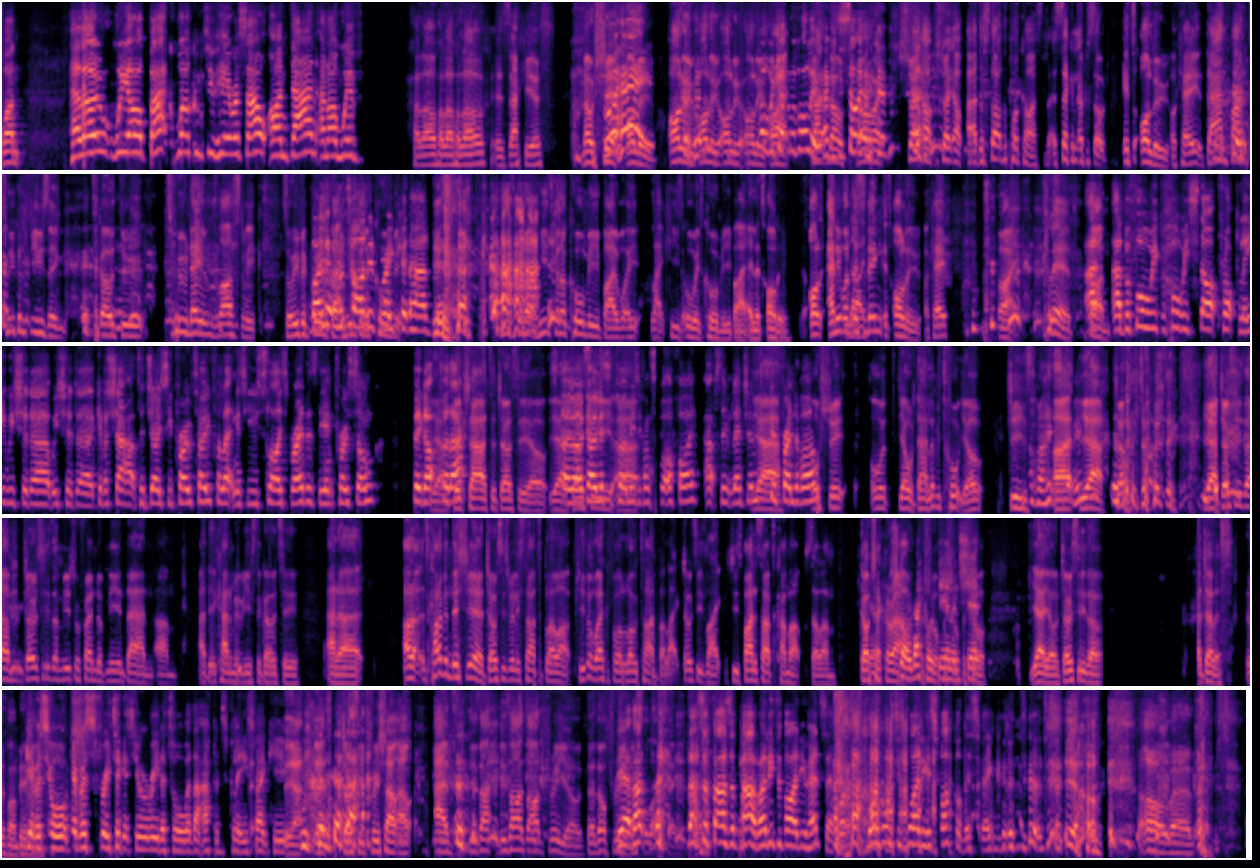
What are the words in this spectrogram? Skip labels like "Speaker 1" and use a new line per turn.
one. Hello, we are back. Welcome to Hear Us Out. I'm Dan, and I'm with.
Hello, hello, hello. It's Zacchaeus. No shit.
Oh, hey!
Olu, Olu, Olu, Olu, Olu.
Oh, we're going with Olu. You
no,
decided-
no, wait. Straight up, straight up. At the start of the podcast, second episode, it's Olu, okay? Dan found it too confusing to go through two names last week. So we've agreed
My little
that he's gonna
retarded
call me.
handle
he's, gonna, he's gonna call me by what he like he's always called me by, and it's Olu. Ol- anyone
Nice.
listening, it's Olu, okay? All right, cleared,
Uh,
done.
uh, before we before we start properly, we should uh, we should uh, give a shout out to Josie Proto for letting us use "Sliced Bread" as the intro song. Big up
yeah,
for that.
big shout out to Josie, yo. Yeah,
so uh, go listen to her
uh,
music on Spotify. Absolute legend.
yeah.
Good friend of ours. All.
Street. Oh, yo, Dan, let me talk, yo. Jeez.
Right,
Uh, yeah, jo- Josie. Yeah, Josie's um Josie's a mutual friend of me and Dan um at the academy we used to go to, and uh, know, it's kind of in this year. Josie's really started to blow up. She's been working for a long time, but like Josie's like she's finally started to come up. So um, go
Yeah,
check her
she's
out.
got a record
sure,
deal
sure,
and shit.
sure. Yeah, yo, Josie's uh, jealous if I'm being
Give
honest.
us your give us free tickets to your arena tour when that happens, please. Thank you.
Yeah, yeah, Josie, free shout out. And these aren't these aren't aren't free, yo. They're not free.
Yeah,
that's
that, that's a thousand pound. I need to buy a new headset. My, my voice is whiny as fuck on this thing.
Yo, oh man.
